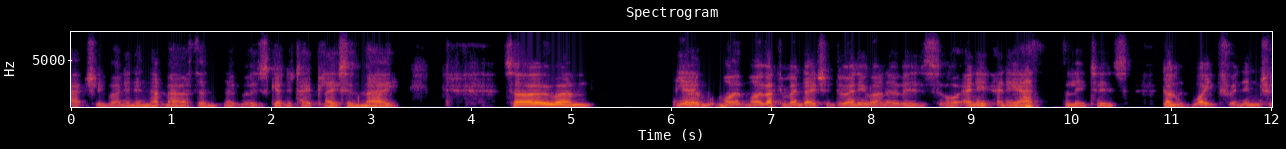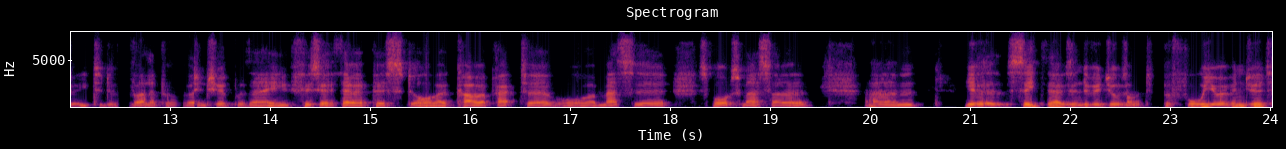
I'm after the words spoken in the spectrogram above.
actually running in that marathon that was going to take place in May. So, um, yeah, my, my recommendation to any runner is, or any any athlete is, don't wait for an injury to develop a relationship with a physiotherapist or a chiropractor or a masseur, sports masseur. Um, you seek those individuals out before you are injured.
